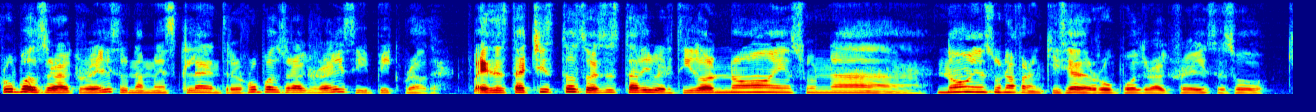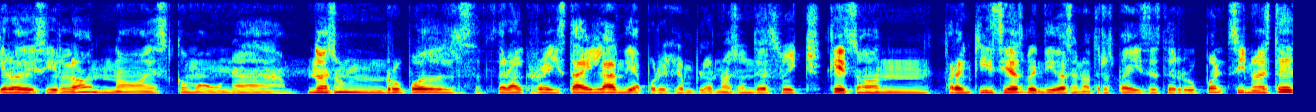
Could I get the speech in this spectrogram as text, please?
RuPaul's Drag Race una mezcla entre RuPaul's Drag Race y Big Brother pues está chistoso, eso está divertido. No es una. No es una franquicia de RuPaul Drag Race, eso quiero decirlo. No es como una. No es un RuPaul Drag Race Tailandia, por ejemplo. No es un The Switch, que son franquicias vendidas en otros países de RuPaul. Sino este,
